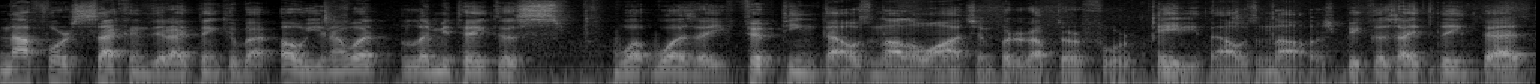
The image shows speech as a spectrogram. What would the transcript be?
not for a second did I think about, oh, you know what? Let me take this what was a fifteen thousand dollar watch and put it up there for eighty thousand dollars because I think that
